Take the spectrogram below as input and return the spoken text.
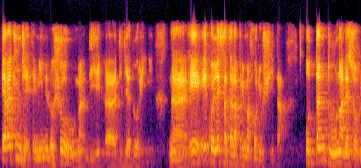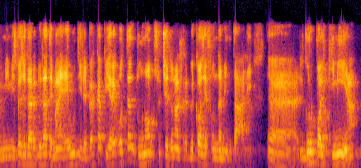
e raggiungetemi nello showroom di, uh, di Via Durini. E, e quella è stata la prima fuoriuscita. 81, adesso mi, mi spiace dare due date, ma è utile per capire, 81 succedono altre due cose fondamentali. Eh, il gruppo Alchimia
